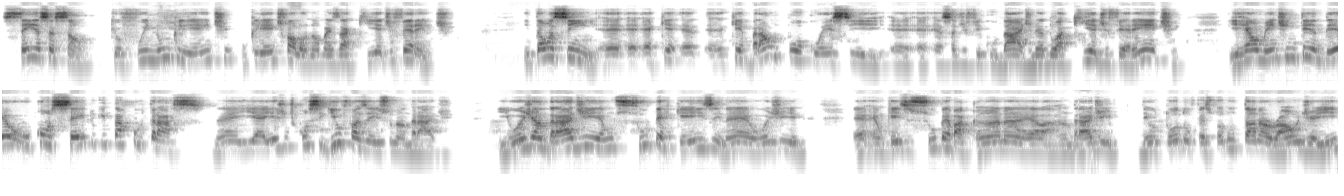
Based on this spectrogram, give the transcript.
sem exceção, que eu fui num cliente, o cliente falou, não, mas aqui é diferente. Então, assim, é, é, é, é, é quebrar um pouco esse, é, é, essa dificuldade né, do aqui é diferente e realmente entender o conceito que está por trás. Né? E aí a gente conseguiu fazer isso no Andrade. E hoje Andrade é um super case, né? Hoje é, é um case super bacana. Ela, Andrade deu todo, fez todo um turnaround aí,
